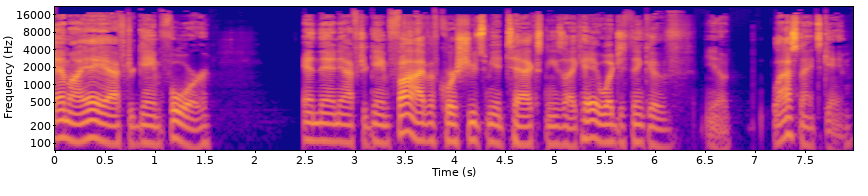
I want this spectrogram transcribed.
MIA after game four. And then after game five, of course, shoots me a text and he's like, Hey, what'd you think of, you know, last night's game?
